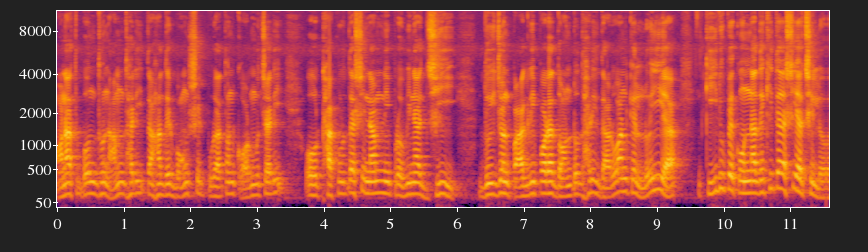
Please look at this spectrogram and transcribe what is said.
অনাথ বন্ধু নামধারী তাহাদের বংশের পুরাতন কর্মচারী ও ঠাকুরদাসী নাম্নী প্রবীণা ঝি দুইজন পাগড়ি পরা দণ্ডধারী দারোয়ানকে লইয়া কীরূপে কন্যা দেখিতে আসিয়াছিল?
